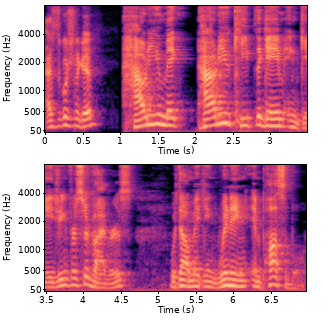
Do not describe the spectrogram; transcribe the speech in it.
Ask the question again. How do you make how do you keep the game engaging for survivors without making winning impossible?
